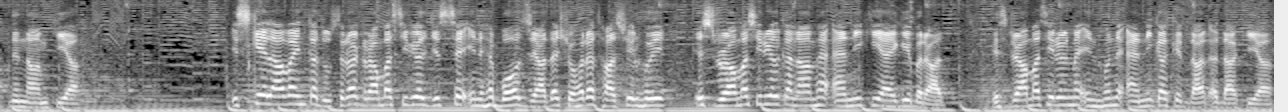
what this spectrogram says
अपने नाम किया। इसके अलावा इनका दूसरा ड्रामा सीरियल जिससे इन्हें बहुत ज़्यादा शोहरत हासिल हुई, इस ड्रामा सीरियल का नाम है एनी की आएगी बरात। इस ड्रामा सीरियल में इन्होंने एनी का किरदार अदा किया।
